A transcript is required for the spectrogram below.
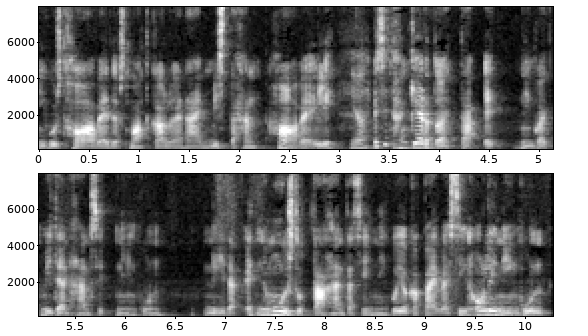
niin kuin haaveita, just matkailuja ja näin, mistä hän haaveili. Ja, ja sitten hän kertoi, että, että, niin kuin, että miten hän sitten niin kuin, niitä, että ne muistuttaa häntä siinä niin kuin joka päivä. Ja siinä oli niin kuin,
